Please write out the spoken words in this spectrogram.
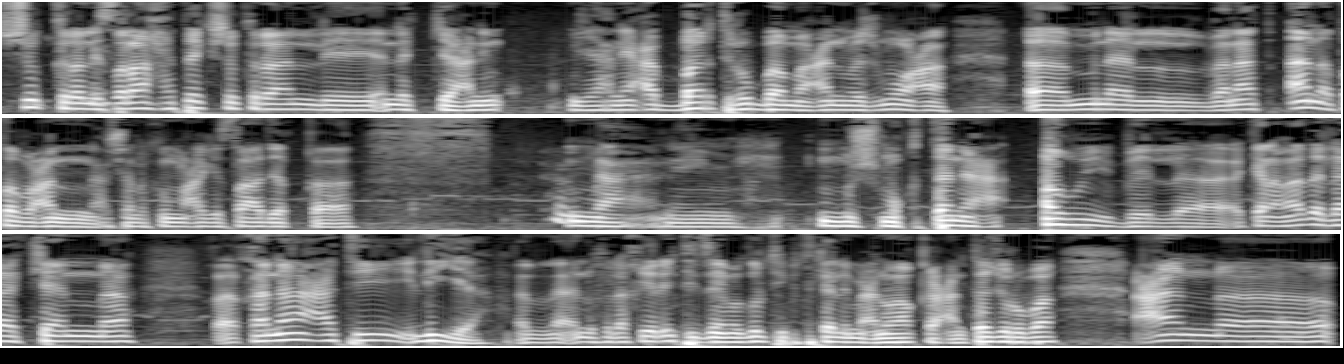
شكرا لصراحتك شكرا لأنك يعني يعني عبرت ربما عن مجموعة آه، من البنات. أنا طبعا عشان أكون معك صادق آه، يعني مش مقتنع قوي بالكلام هذا لكن قناعتي لي لأنه في الأخير أنت زي ما قلتي بتتكلم عن واقع عن تجربة عن آه،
